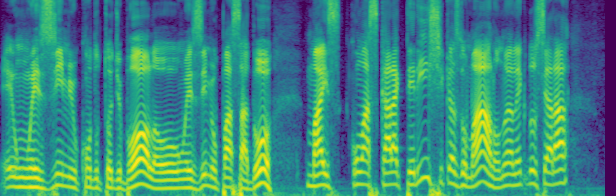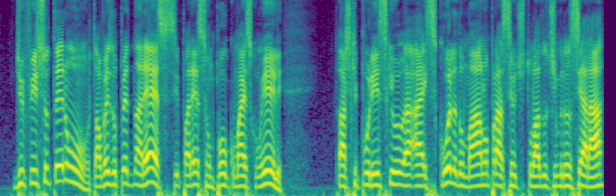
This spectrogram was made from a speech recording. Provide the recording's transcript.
é um exímio condutor de bola ou um exímio passador, mas com as características do Marlon, no elenco do Ceará, difícil ter um. Talvez o Pedro Nares se pareça um pouco mais com ele. Acho que por isso que a escolha do Marlon para ser o titular do time do Ceará.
